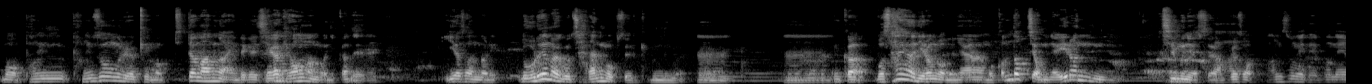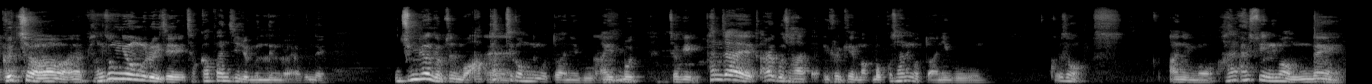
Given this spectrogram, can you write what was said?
뭐 방, 방송을 이렇게 막 뒷담화하는 건 아닌데 그냥 제가 네. 경험한 거니까 네네. 이어서 한 말이 노래 말고 잘하는 거 없어 이렇게 묻는 거예요. 음. 음. 그러니까 뭐 사연 이런 거 없냐, 뭐 껌덕지 없냐 이런 질문이었어요. 그래서 방송에 내보내. 그쵸 방송용으로 이제 적합한지를 묻는 거예요. 근데 준비한 게 없잖아요. 뭐 아파트가 네. 없는 것도 아니고, 아니 뭐 저기 판자에 깔고 자 그렇게 막 먹고 사는 것도 아니고. 그래서 아니 뭐 할 수 있는 건 없는데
